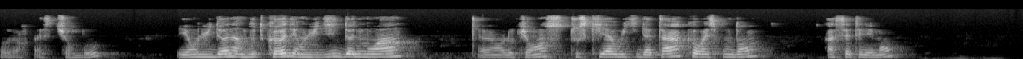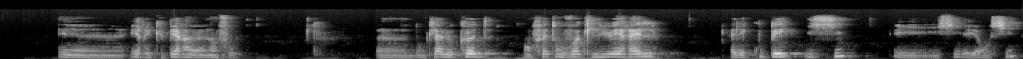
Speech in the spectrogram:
Overpass Turbo. Et on lui donne un bout de code et on lui dit donne-moi, euh, en l'occurrence, tout ce qui a Wikidata correspondant à cet élément et, récupère euh, l'info. Euh, donc là, le code, en fait, on voit que l'URL, elle est coupée ici, et ici d'ailleurs aussi,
